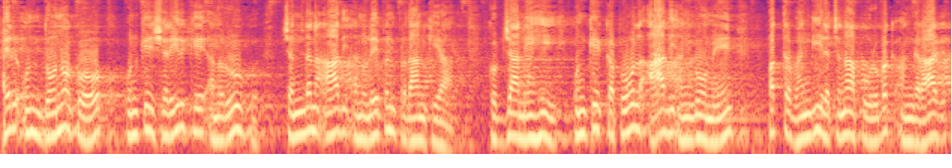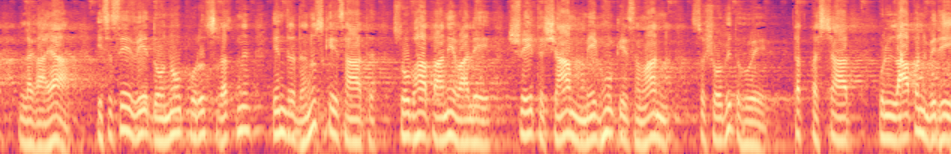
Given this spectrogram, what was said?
फिर उन दोनों को उनके शरीर के अनुरूप चंदन आदि अनुलेपन प्रदान किया। कुब्जा ने ही उनके कपोल आदि अंगों में पत्रभंगी रचना पूर्वक अंगराग लगाया। इससे वे दोनों पुरुष रत्न इंद्रधनुष के साथ शोभा पाने वाले श्वेत श्याम मेघों के समान सुशोभित हुए। तत्पश्चात उल्लापन विधि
